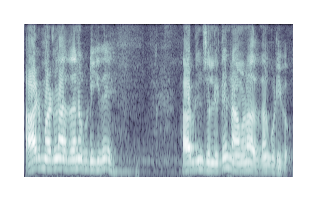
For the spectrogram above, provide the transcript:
ஆடு மாடெலாம் அதை தானே குடிக்குது? அப்படின்னு சொல்லிட்டு நாமளும் அதை தான் குடிப்போம்.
